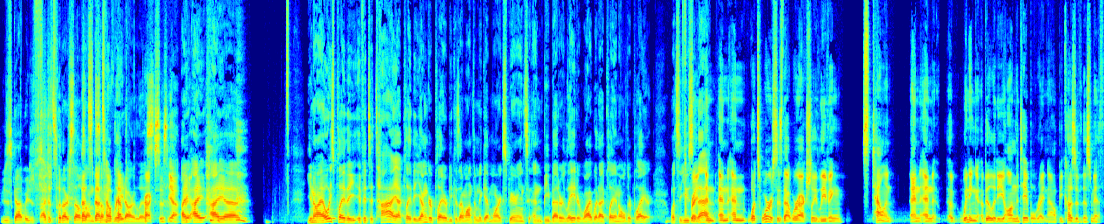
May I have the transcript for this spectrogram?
we just got we just I just put ourselves That's on that's some radar list. practices. Yeah. I right. I I uh you know, I always play the if it's a tie, I play the younger player because I want them to get more experience and be better later. Why would I play an older player? What's the use of that? and and and what's worse is that we're actually leaving talent and and uh, winning ability on the table right now because of this myth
